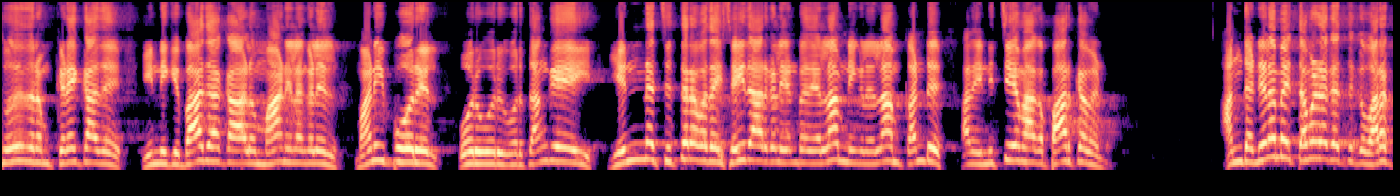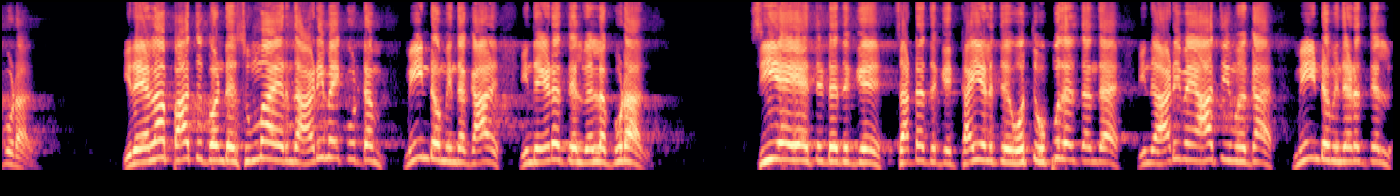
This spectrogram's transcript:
சுதந்திரம் கிடைக்காது. இன்னைக்கு பாஜக ஆளும் மாநிலங்களில் மணிப்பூரில் ஒரு ஒரு ஒரு தங்கையை என்ன சித்திரவதை செய்தார்கள் என்பதையெல்லாம் நீங்கள் எல்லாம் கண்டு அதை நிச்சயமாக பார்க்க வேண்டும். அந்த நிலைமை தமிழகத்துக்கு வரக்கூடாது. இதையெல்லாம் பார்த்து கொண்டு சும்மா இருந்த அடிமை கூட்டம் மீண்டும் இந்த கா இந்த இடத்தில் வெல்லக்கூடாது. சிஏஏ திட்டத்துக்கு சட்டத்துக்கு கையெழுத்து ஒத்து ஒப்புதல் தந்த இந்த அடிமை அதிமுக மீண்டும் இந்த இடத்தில்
